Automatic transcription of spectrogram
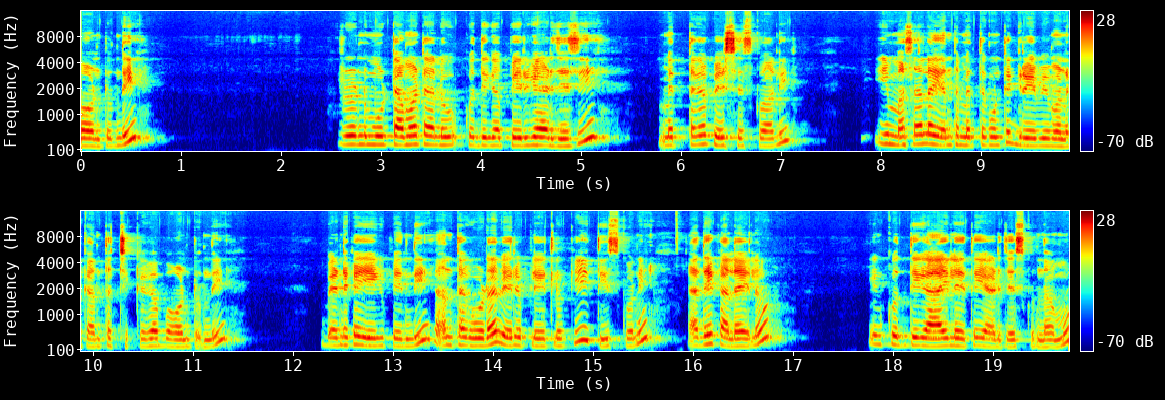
బాగుంటుంది. రెండు మూడు టమాటాలు కొద్దిగా పెరుగు యాడ్ చేసి మెత్తగా పేస్ట్ చేసుకోవాలి. ఈ మసాలా ఎంత మెత్తగా ఉంటే గ్రేవీ మనకు అంత చిక్కగా బాగుంటుంది. బెండకాయ ఏగిపోయింది. అంతా కూడా వేరే ప్లేట్లోకి తీసుకొని అదే కళాయిలో ఇంకొద్దిగా ఆయిల్ అయితే యాడ్ చేసుకుందాము.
